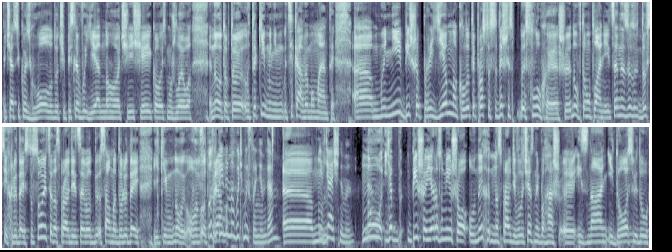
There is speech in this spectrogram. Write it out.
під час якогось голоду, чи після воєнного, чи ще якогось можливо. Ну тобто, такі мені цікаві моменти. А мені більше приємно, коли ти просто сидиш і слухаєш. Ну в тому плані, і це не до всіх людей стосується. Насправді це от саме до людей, які ну З от позитивним, прямо. мабуть, мисленням, да? Е, І ну, вдячними. Ну я б більше я розумію, що у них насправді величезний багаж е, і знань, і досвіду,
